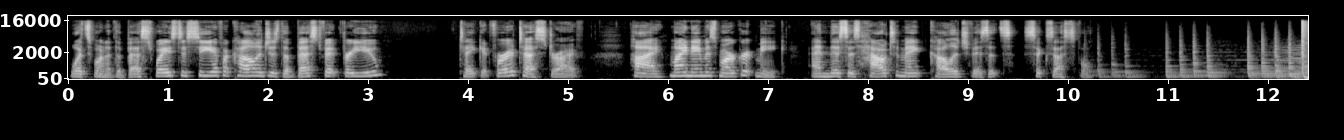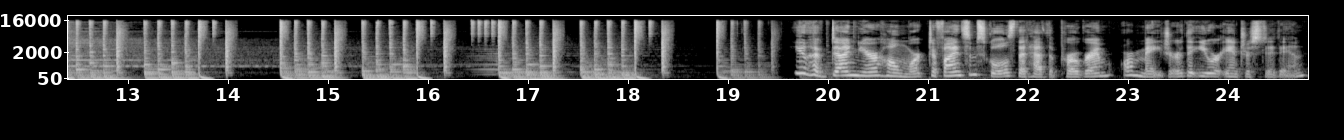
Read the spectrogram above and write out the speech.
What's one of the best ways to see if a college is the best fit for you? Take it for a test drive. Hi, my name is Margaret Meek, and this is how to make college visits successful. You have done your homework to find some schools that have the program or major that you are interested in.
